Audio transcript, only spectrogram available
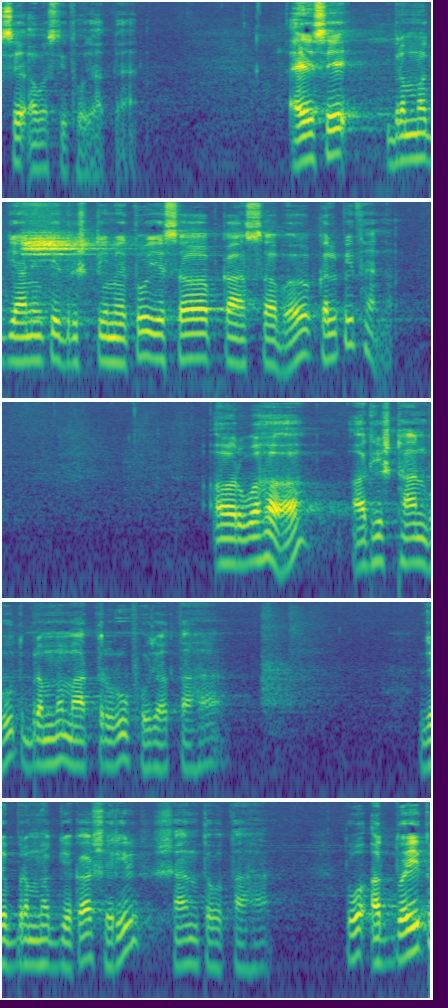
से अवस्थित हो जाते हैं। ऐसे ब्रह्मज्ञानी की दृष्टि में तो ये सब का सब कल्पित है ना। और वह अधिष्ठानभूत ब्रह्म मात्र रूप हो जाता है। जब ब्रह्मज्ञ का शरीर शांत होता है तो वह अद्वैत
